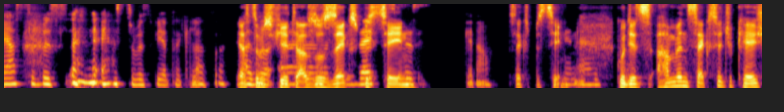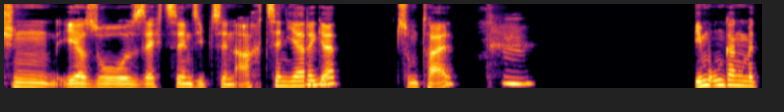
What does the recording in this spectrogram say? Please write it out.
erste bis, erste bis vierte Klasse. Erste also, bis vierte, also äh, sechs, sechs bis zehn. Bis, genau. Sechs bis zehn. 10, Gut, jetzt haben wir in Sex Education eher so 16, 17, 18-Jährige mhm. zum Teil. Mhm. Im Umgang mit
